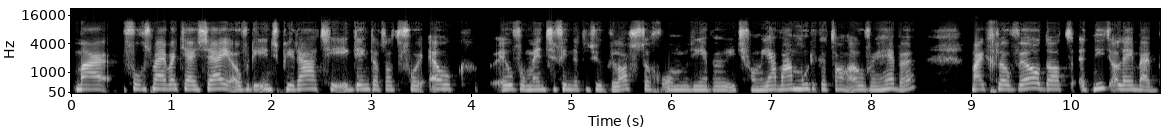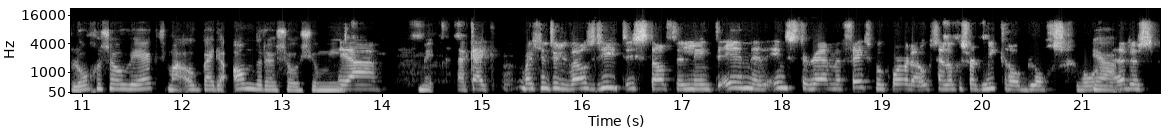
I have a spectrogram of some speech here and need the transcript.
Maar volgens mij wat jij zei over die inspiratie, ik denk dat dat voor elk, heel veel mensen vinden het natuurlijk lastig om, die hebben iets van, ja, waar moet ik het dan over hebben? Maar ik geloof wel dat het niet alleen bij bloggen zo werkt, maar ook bij de andere social media. Ja. Nou, kijk, wat je natuurlijk wel ziet, is dat LinkedIn en Instagram en Facebook worden ook, zijn ook een soort microblogs geworden. Ja. Hè? Dus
